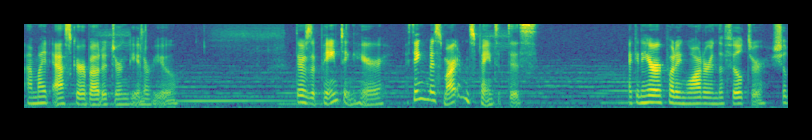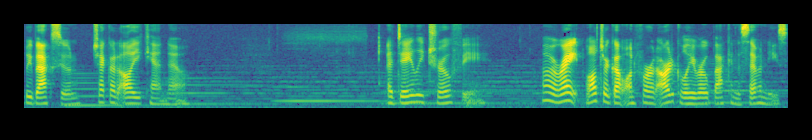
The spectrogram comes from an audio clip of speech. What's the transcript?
I might ask her about it during the interview. There's a painting here. I think Miss Martins painted this. I can hear her putting water in the filter. She'll be back soon. Check out all you can now. A daily trophy. Oh, right. Walter got one for an article he wrote back in the 70s.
